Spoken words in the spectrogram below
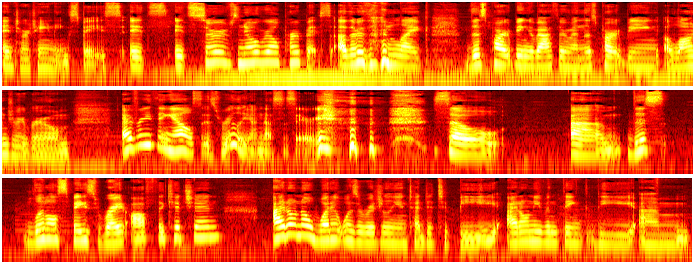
entertaining space. It's it serves no real purpose other than like this part being a bathroom and this part being a laundry room. everything else is really unnecessary. so, um, this little space right off the kitchen, I don't know what it was originally intended to be. I don't even think the um,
